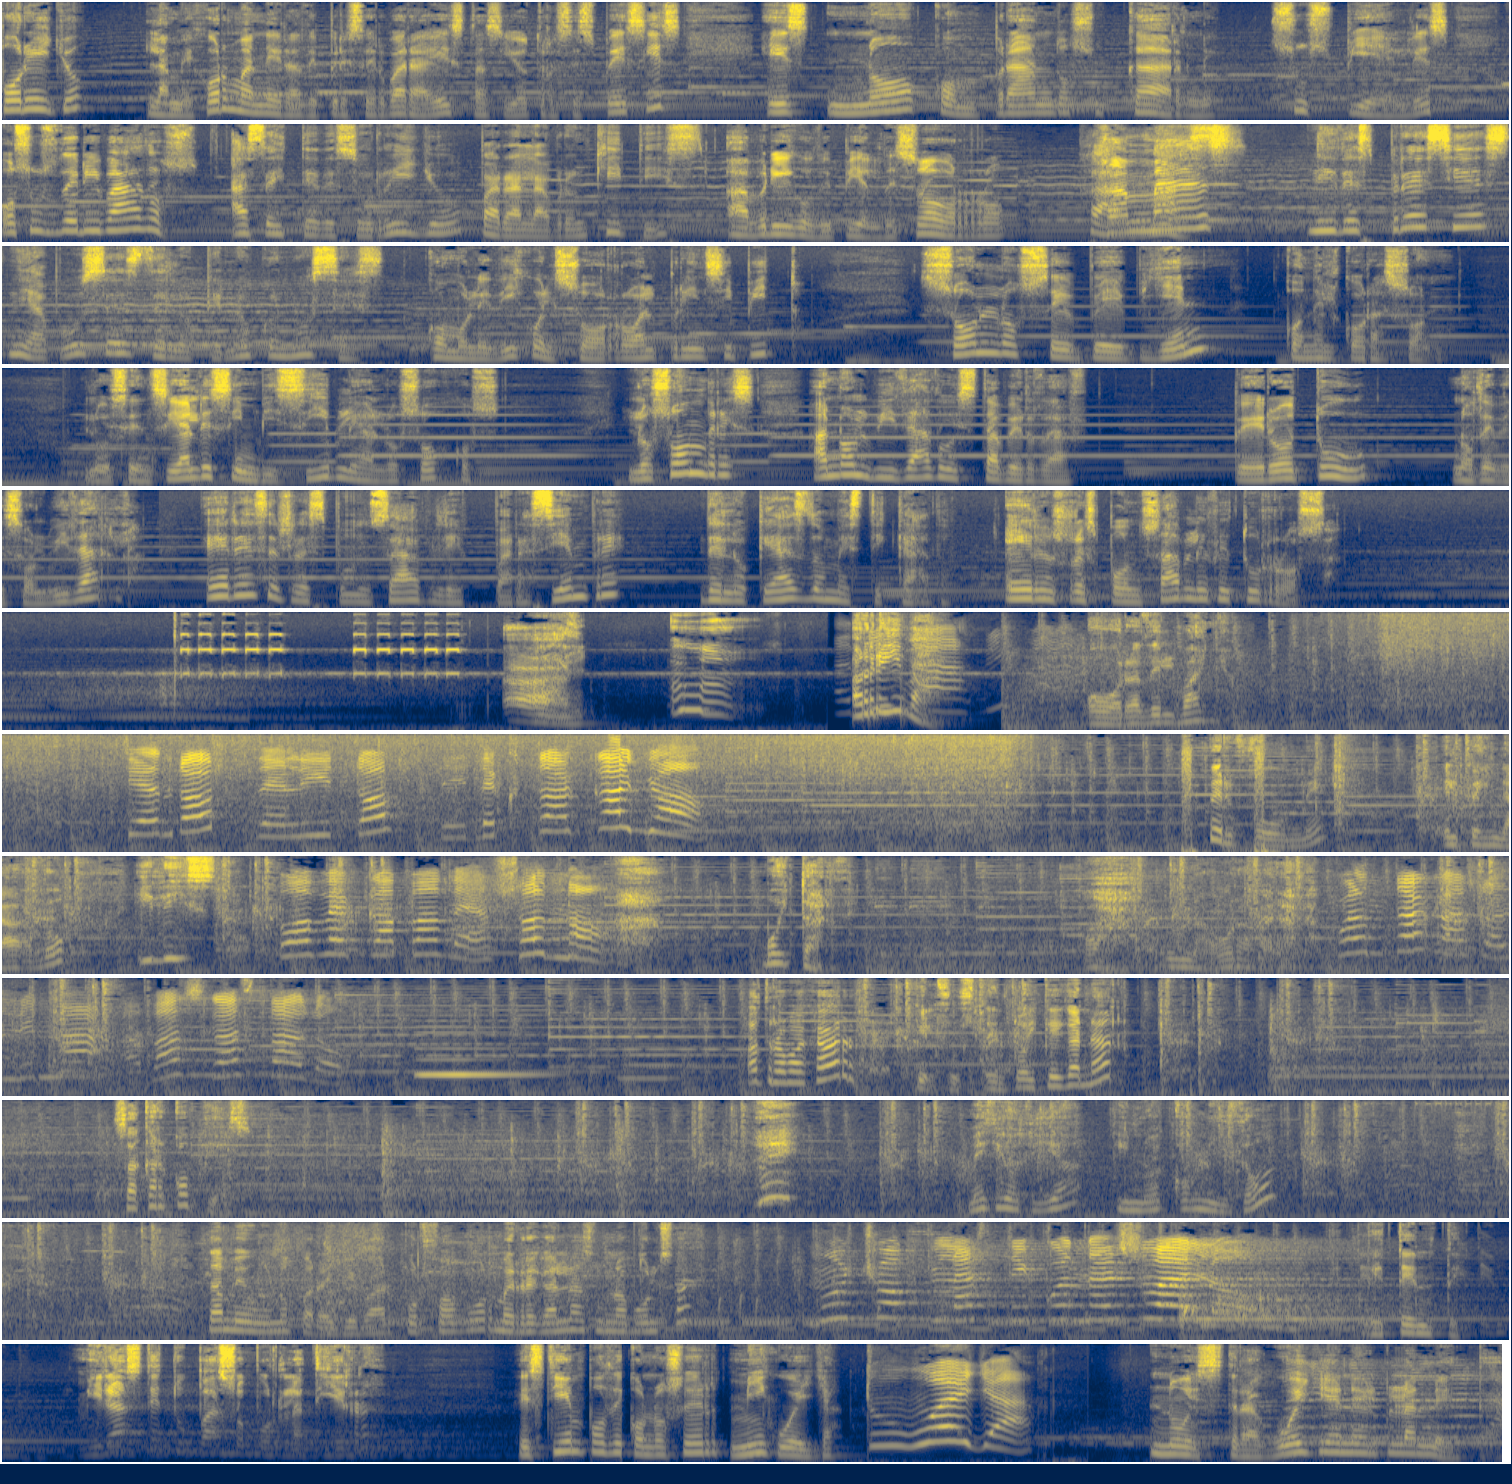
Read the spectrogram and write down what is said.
Por ello, la mejor manera de preservar a estas y otras especies es no comprando su carne, sus pieles o sus derivados. Aceite de zorrillo para la bronquitis. Abrigo de piel de zorro. Jamás. Ni desprecies ni abuses de lo que no conoces. Como le dijo el zorro al principito, solo se ve bien con el corazón. Lo esencial es invisible a los ojos. Los hombres han olvidado esta verdad, pero tú no debes olvidarla. Eres responsable para siempre de lo que has domesticado. Eres responsable de tu rosa. Ay. Arriba. Hora del baño. Cientos delitos directo al caño. Perfume, el peinado y listo. Pobre capa de ozono. Voy tarde. Ah, una hora varada. A trabajar, que el sustento hay que ganar. Sacar copias. ¡Eh! ¿Mediodía y no he comido? Dame uno para llevar, por favor. ¿Me regalas una bolsa? Mucho plástico en el suelo. Detente. ¿Miraste tu paso por la Tierra? Es tiempo de conocer mi huella, Tu huella. nuestra huella en el planeta.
